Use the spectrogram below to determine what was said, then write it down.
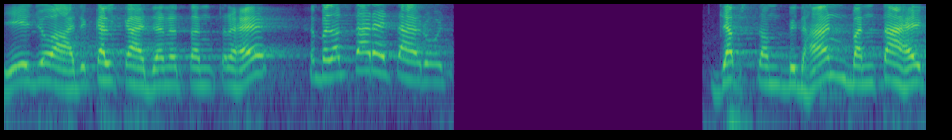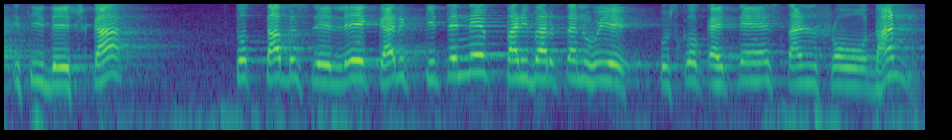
ये जो आजकल का जनतंत्र है, बदलता रहता है रोज। जब संविधान बनता है किसी देश का तो तब से लेकर कितने परिवर्तन हुए, उसको कहते हैं संशोधन।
